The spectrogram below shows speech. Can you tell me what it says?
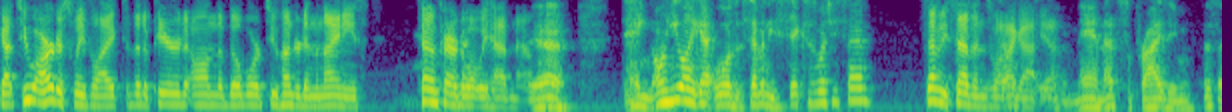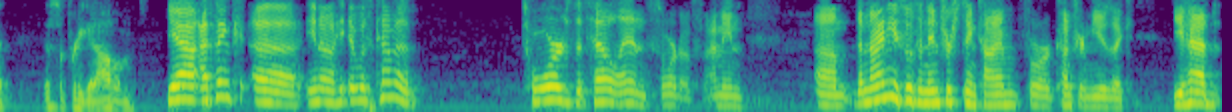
got two artists we've liked that appeared on the Billboard 200 in the 90s compared to what we have now. Yeah. Dang. Oh, he only got what was it? Seventy six is what you said. 77 is what I got. Yeah. Man, that's surprising. This is a this is a pretty good album. Yeah, I think uh, you know it was kind of towards the tail end, sort of. I mean, um, the '90s was an interesting time for country music. You had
